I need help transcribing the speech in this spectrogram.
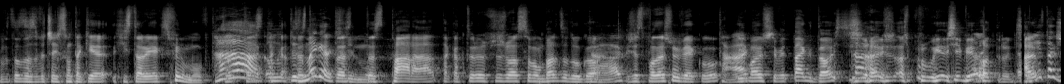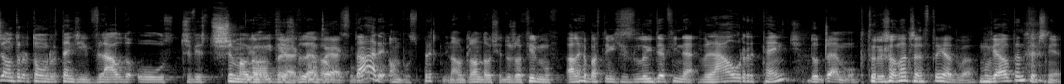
Bo to zazwyczaj są takie historie jak z filmów. Tak, on- to jest mega jak z to jest, filmów. to jest para, taka, która przeżyła z sobą bardzo długo, Tak. już jest w podeszłym wieku Tak. i ma już siebie tak dość, że już aż próbuje siebie otruć. Ale nie jest tak, że on tą rtędzi wlał do ust, czy wiesz, trzymał ją No i to wiesz, jak, no wlewał. to jak? Stary, on był sprytny, no, oglądał się dużo filmów, ale chyba z tym ich z Louis Define. Wlał rtęć do dżemu, który żona często jadła. Mówię autentycznie.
